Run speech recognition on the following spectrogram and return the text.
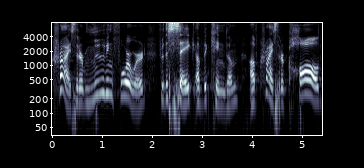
Christ, that are moving forward for the sake of the kingdom of Christ, that are called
